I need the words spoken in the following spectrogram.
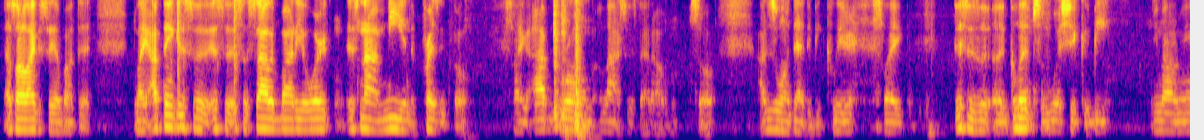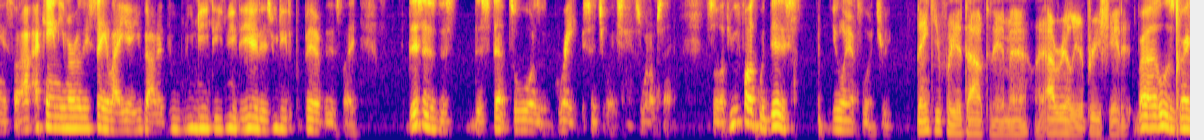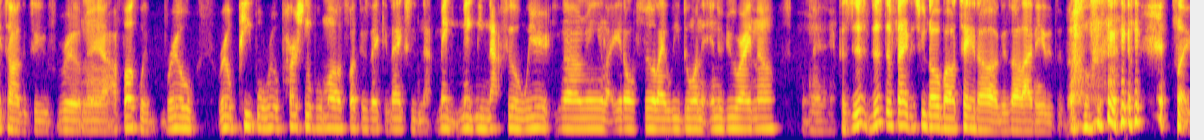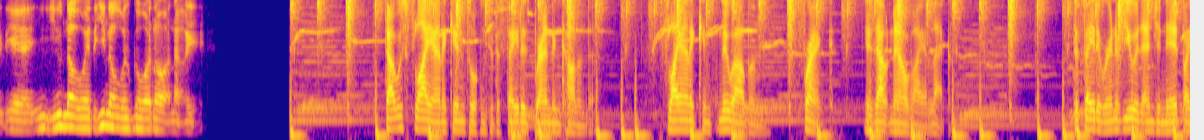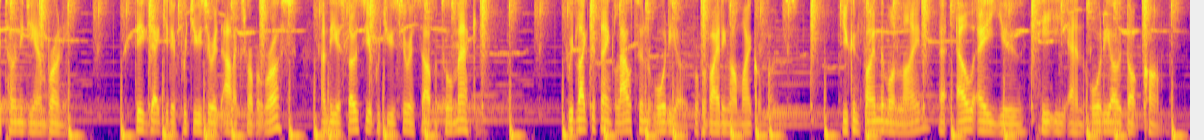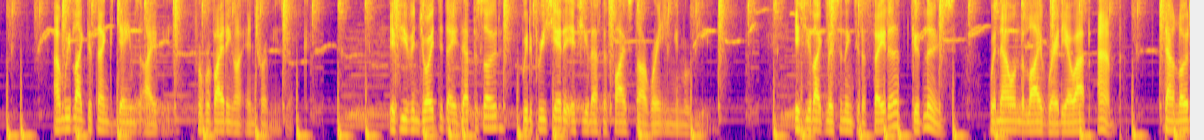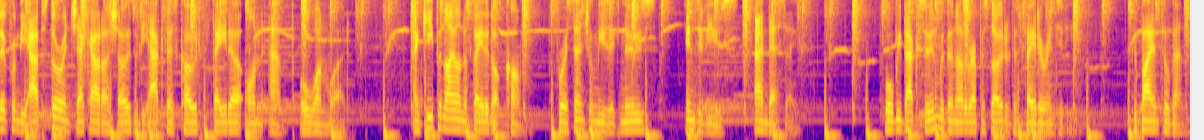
That's all I can say about that. Like, I think it's a it's a it's a solid body of work. It's not me in the present though. It's like I've grown a lot since that album, so I just want that to be clear. It's like this is a, a glimpse of what shit could be. You know what I mean? So I, I can't even really say like, yeah, you gotta, you, you need to, you need to hear this, you need to prepare for this. Like, this is this the step towards a great situation. Is what I'm saying. So if you fuck with this, you in for a treat, Thank you for your time today, man. Like, I really appreciate it. bro. It was great talking to you for real, man. I fuck with real, real people, real personable motherfuckers that can actually not make make me not feel weird. You know what I mean? Like it don't feel like we doing the interview right now. Man, cause just just the fact that you know about Tay Dog is all I needed to know. like, yeah, you, you know what you know what's going on out here. That was Fly Anakin talking to the Faders Brandon Callender. Fly Anakin's new album, Frank, is out now via Lex. The Fader interview is engineered by Tony Giambroni. The executive producer is Alex Robert Ross, and the associate producer is Salvatore Macchi. We'd like to thank Lauten Audio for providing our microphones. You can find them online at lautenaudio.com. And we'd like to thank James Ivy for providing our intro music. If you've enjoyed today's episode, we'd appreciate it if you left a five star rating and review. If you like listening to The Fader, good news. We're now on the live radio app AMP. Download it from the App Store and check out our shows with the access code FADER on AMP, all one word. And keep an eye on thefader.com for essential music news, interviews, and essays. We'll be back soon with another episode of The Fader Interview. Goodbye until then.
